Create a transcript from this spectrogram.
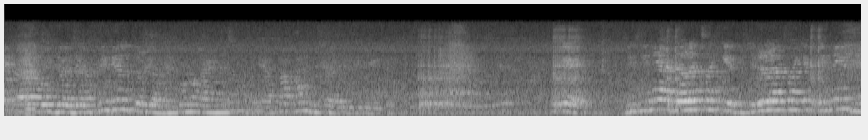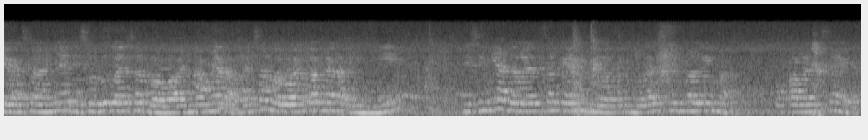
eh, udah ada video tutorialnya. Pemakaiannya seperti apa kamu bisa lihat di video itu. Oke di sini ada lensa kit jadi lensa kit ini biasanya disuruh lensa bawaan kamera lensa bawaan kamera ini di sini ada lensa Canon 1855 focal lensnya ya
